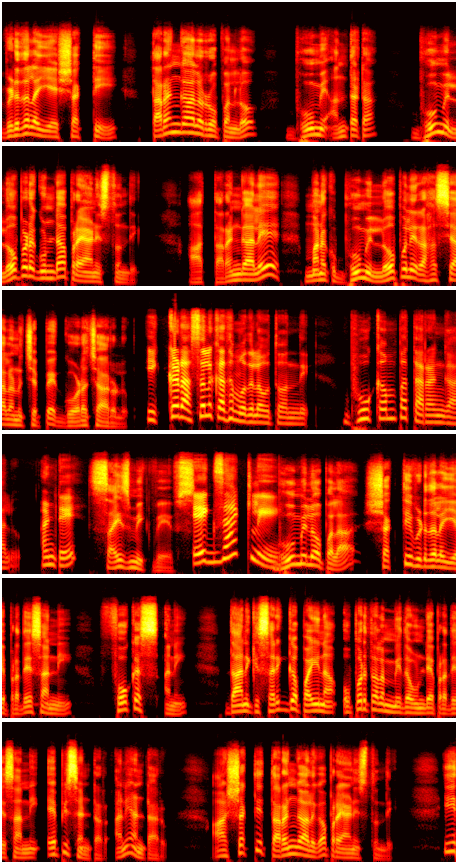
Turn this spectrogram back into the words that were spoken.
విడుదలయ్యే శక్తి తరంగాల రూపంలో భూమి అంతటా భూమి లోపడ గుండా ప్రయాణిస్తుంది. ఆ తరంగాలే మనకు భూమి లోపలి రహస్యాలను చెప్పే గోడచారులు. ఇక్కడ అసలు కథ మొదలవుతోంది. భూకంప తరంగాలు. అంటే? Seismic waves. ఎగ్జాక్ట్లీ. భూమి లోపల శక్తి విడుదలయ్యే ప్రదేశాన్ని ఫోకస్ అని దానికి సరిగ్గా పైన ఉపరితలం మీద ఉండే ప్రదేశాన్ని ఎపిసెంటర్ అని అంటారు. ఆ శక్తి తరంగాలుగా ప్రయాణిస్తుంది. ఈ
